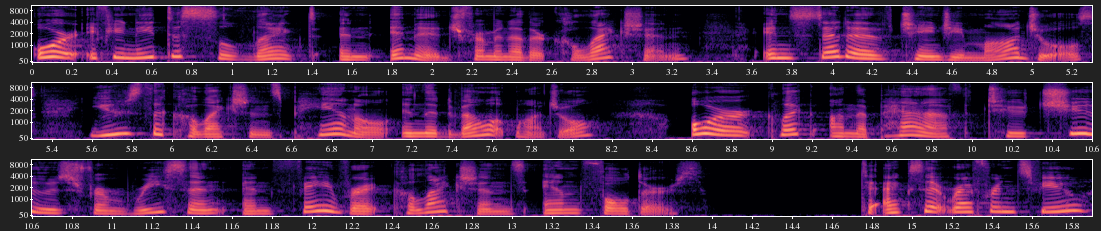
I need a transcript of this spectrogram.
Or if you need to select an image from another collection, instead of changing modules, use the Collections panel in the Develop module, or click on the path to choose from recent and favorite collections and folders. To exit Reference View,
